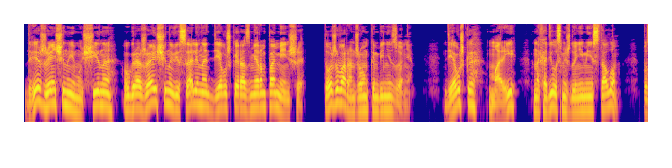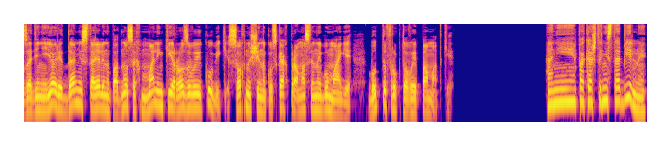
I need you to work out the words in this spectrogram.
две женщины и мужчина, угрожающе нависали над девушкой размером поменьше, тоже в оранжевом комбинезоне. Девушка, Мари, находилась между ними и столом. Позади нее рядами стояли на подносах маленькие розовые кубики, сохнущие на кусках промасленной бумаги, будто фруктовые помадки. «Они пока что нестабильны»,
